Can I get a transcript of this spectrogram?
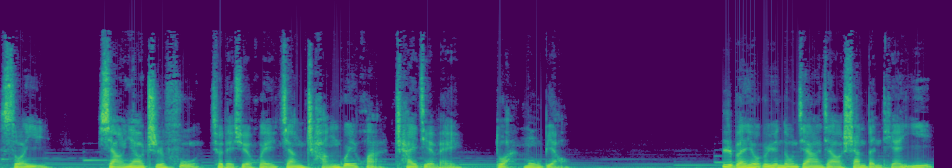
所以，想要致富，就得学会将长规划拆解为短目标。日本有个运动家叫山本田一，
